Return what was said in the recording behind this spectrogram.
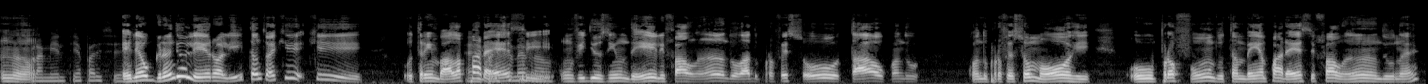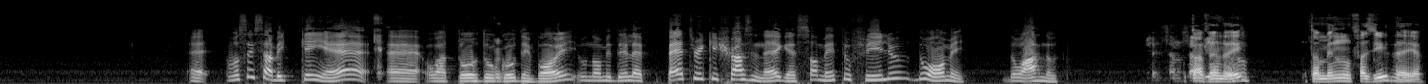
Não. Pra mim ele tinha aparecido. Ele é o grande olheiro ali, tanto é que, que o Trembala é, aparece, um videozinho dele falando lá do professor tal, quando quando o professor morre, o Profundo também aparece falando, né? É, vocês sabem quem é, é, o ator do Golden Boy? O nome dele é Patrick Schwarzenegger, é somente o filho do homem, do Arnold. tá vendo aí? Também não fazia pois é. ideia.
